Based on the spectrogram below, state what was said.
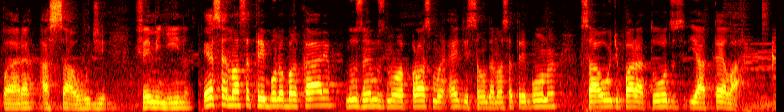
para a saúde feminina. Essa é a nossa tribuna bancária. Nos vemos numa próxima edição da nossa tribuna. Saúde para todos e até lá.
